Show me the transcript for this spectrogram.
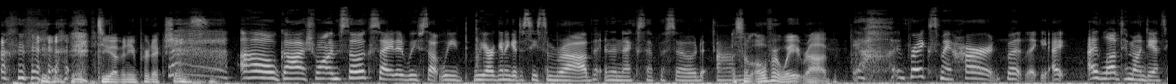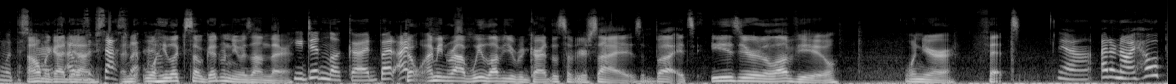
Do you have any predictions? oh gosh, well I'm so excited. We saw we we are going to get to see some Rob in the next episode. Um, Some overweight Rob. Yeah, it breaks my heart, but like, I I loved him on Dancing with the Stars. Oh my god, I yeah. was obsessed And- with him. Well, he looked so good when he was on there. He did look good, but I Don't, I mean, Rob, we love you regardless of your size, but it's easier to love you when you're fit. Yeah, I don't know. I hope,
